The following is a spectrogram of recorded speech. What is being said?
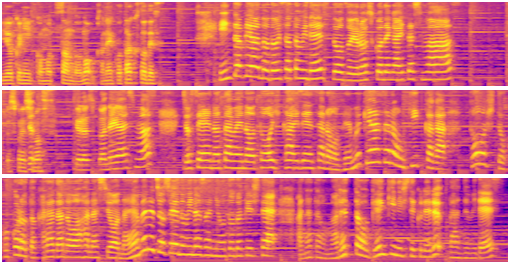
美容クリニックを持つ参道の金子拓人です。よインタビュアーの土井さとみですどうぞよろしくお願いいたしますろしくお願いします。よろしくお願いします。女性のための頭皮改善サロンフェムケアサロンキッカが頭皮と心と体のお話を悩める女性の皆さんにお届けしてあなたをまるっと元気にしてくれる番組です。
